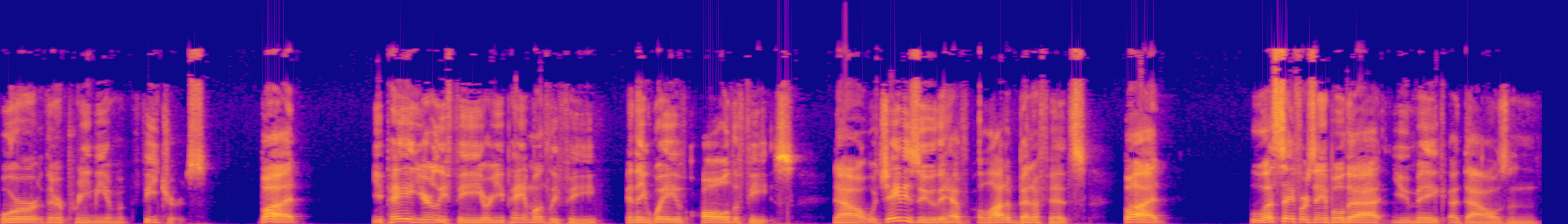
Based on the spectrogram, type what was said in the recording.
for their premium features. But you pay a yearly fee or you pay a monthly fee and they waive all the fees. Now, with JVZoo, they have a lot of benefits, but let's say, for example, that you make a thousand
